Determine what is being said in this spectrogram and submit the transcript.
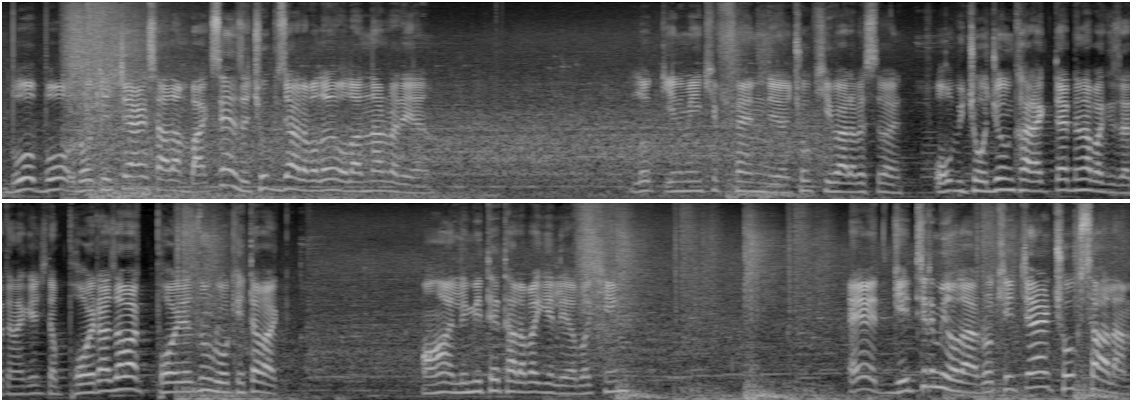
Bu bu roketçiler sağlam. Baksanıza çok güzel arabaları olanlar var ya. Look 22 fan diyor. Çok iyi bir arabası var. O bir çocuğun karakterine bak zaten arkadaşlar. Poyraz'a bak. Poyraz'ın rokete bak. Aha limited araba geliyor bakayım. Evet getirmiyorlar. Roketçiler çok sağlam.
